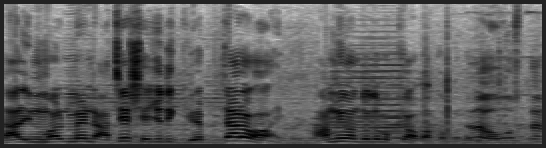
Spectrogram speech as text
তার ইনভলভমেন্ট আছে, সে যদি গ্রেপ্তারও হয় আমি অন্তত পক্ষে অবাক হব না। অবস্থান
